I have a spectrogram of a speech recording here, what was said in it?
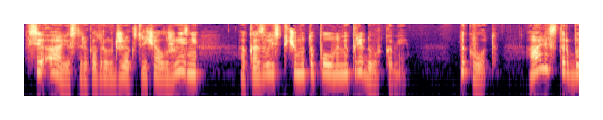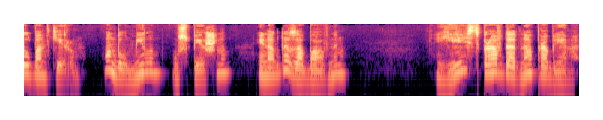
Все Алистеры, которых Джек встречал в жизни, оказывались почему-то полными придурками. Так вот, Алистер был банкиром. Он был милым, успешным, иногда забавным. «Есть, правда, одна проблема»,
